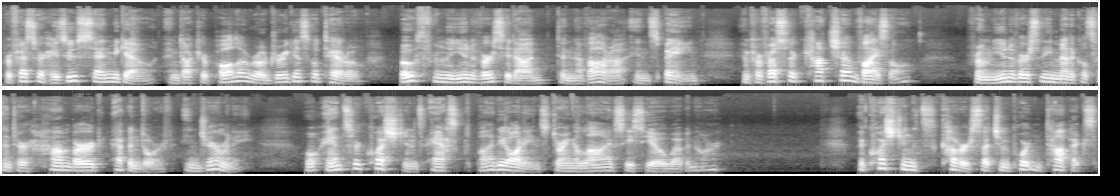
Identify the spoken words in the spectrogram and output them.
Professor Jesus San Miguel and Dr. Paula Rodriguez Otero, both from the Universidad de Navarra in Spain, and Professor Katja Weisel from University Medical Center Hamburg-Eppendorf in Germany, will answer questions asked by the audience during a live CCO webinar. The questions cover such important topics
